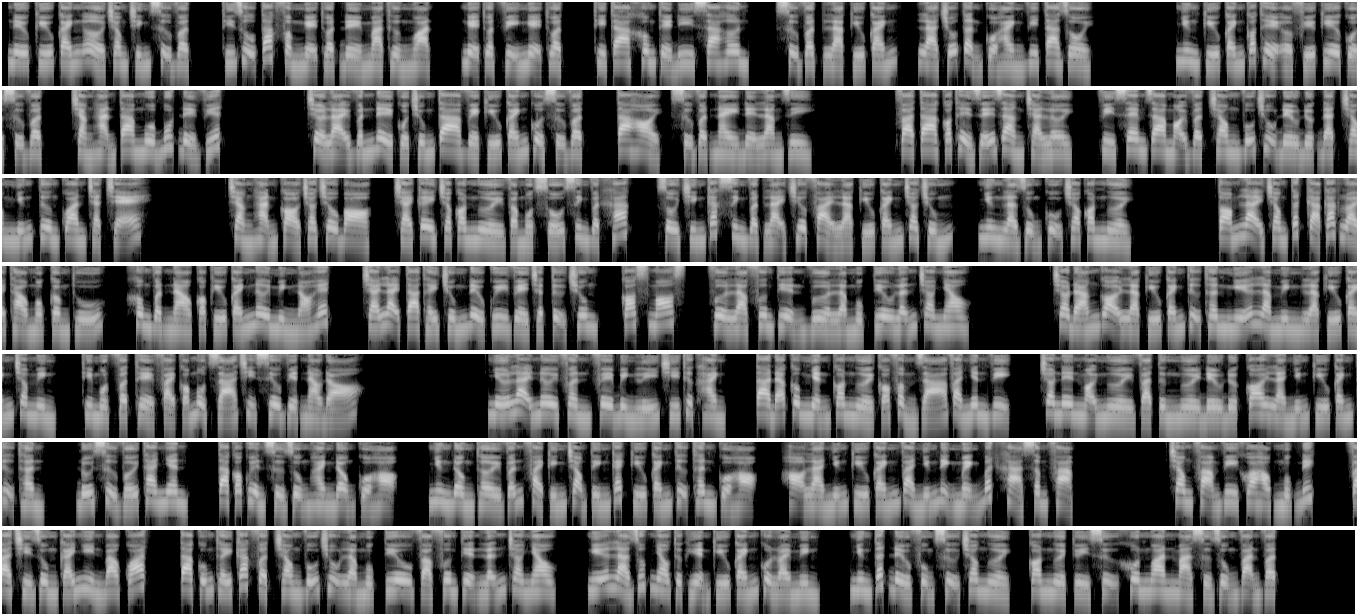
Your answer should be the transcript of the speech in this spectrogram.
Nếu cứu cánh ở trong chính sự vật, thí dụ tác phẩm nghệ thuật để mà thưởng ngoạn, nghệ thuật vị nghệ thuật, thì ta không thể đi xa hơn, sự vật là cứu cánh, là chỗ tận của hành vi ta rồi. Nhưng cứu cánh có thể ở phía kia của sự vật, chẳng hạn ta mua bút để viết. Trở lại vấn đề của chúng ta về cứu cánh của sự vật, ta hỏi, sự vật này để làm gì? Và ta có thể dễ dàng trả lời, vì xem ra mọi vật trong vũ trụ đều được đặt trong những tương quan chặt chẽ. Chẳng hạn cỏ cho châu bò, trái cây cho con người và một số sinh vật khác, rồi chính các sinh vật lại chưa phải là cứu cánh cho chúng, nhưng là dụng cụ cho con người. Tóm lại trong tất cả các loài thảo mộc cầm thú, không vật nào có cứu cánh nơi mình nó hết, trái lại ta thấy chúng đều quy về trật tự chung, cosmos, vừa là phương tiện vừa là mục tiêu lẫn cho nhau. Cho đáng gọi là cứu cánh tự thân nghĩa là mình là cứu cánh cho mình, thì một vật thể phải có một giá trị siêu việt nào đó. Nhớ lại nơi phần phê bình lý trí thực hành, ta đã công nhận con người có phẩm giá và nhân vị, cho nên mọi người và từng người đều được coi là những cứu cánh tự thần, đối xử với tha nhân, ta có quyền sử dụng hành động của họ, nhưng đồng thời vẫn phải kính trọng tính cách cứu cánh tự thân của họ, họ là những cứu cánh và những định mệnh bất khả xâm phạm. Trong phạm vi khoa học mục đích, và chỉ dùng cái nhìn bao quát, ta cũng thấy các vật trong vũ trụ là mục tiêu và phương tiện lẫn cho nhau, nghĩa là giúp nhau thực hiện cứu cánh của loài mình, nhưng tất đều phụng sự cho người, con người tùy sự khôn ngoan mà sử dụng vạn vật.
